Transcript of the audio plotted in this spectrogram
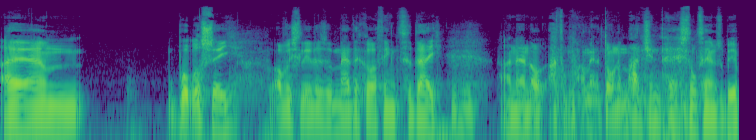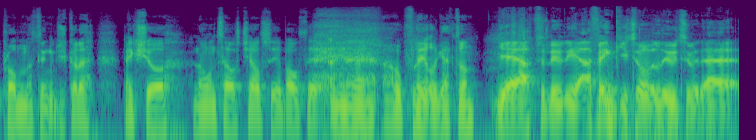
Um, but we'll see. Obviously, there's a medical, I think, today. And then I'll- I, don't, I mean, I don't imagine personal terms will be a problem. I think we've just got to make sure no one tells Chelsea about it, and uh, hopefully it'll get done. Yeah, absolutely. Yeah, I think you sort of allude to it there.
